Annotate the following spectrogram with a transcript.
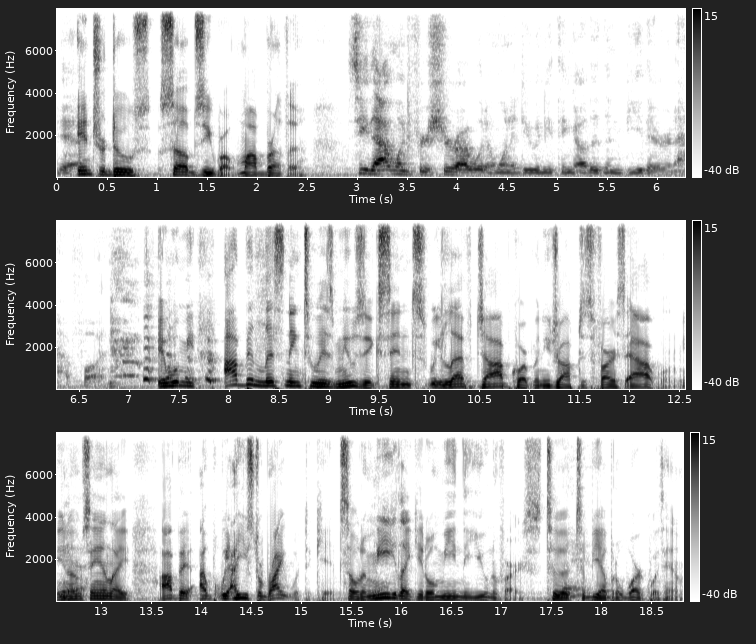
Yeah. introduce Sub Zero, my brother? See that one for sure. I wouldn't want to do anything other than be there and have fun. It would mean I've been listening to his music since we left Job Corp when he dropped his first album. You know what I'm saying? Like I've been, I, we- I used to write with the kid, so to me, like it'll mean the universe to to be able to work with him,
